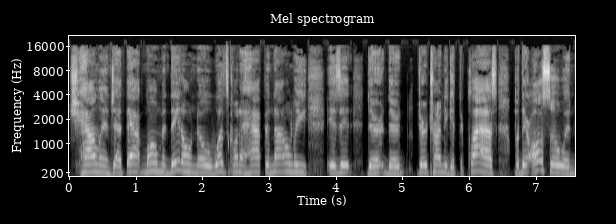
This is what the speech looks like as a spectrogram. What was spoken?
challenge. At that moment, they don't know what's going to happen. Not only is it they're they're they're trying to get to class, but they're also an,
